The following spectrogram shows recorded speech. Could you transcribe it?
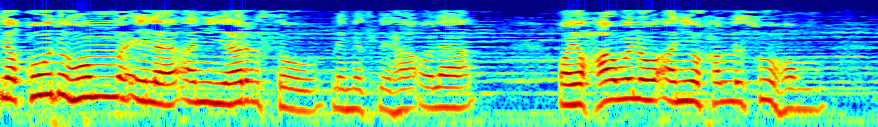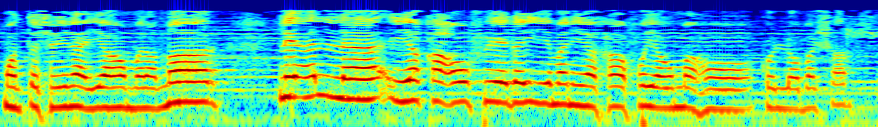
يقودهم إلى أن يرثوا لمثل هؤلاء ويحاولوا أن يخلصوهم منتشرين إياهم من النار لئلا يقعوا في يدي من يخاف يومه كل بشر.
